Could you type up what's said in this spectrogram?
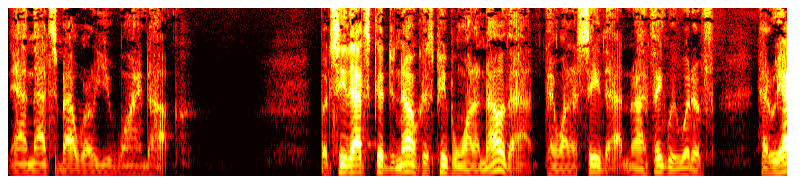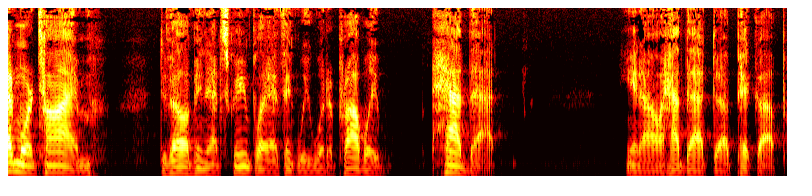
And that's about where you wind up. But see, that's good to know because people want to know that. They want to see that. And I think we would have, had we had more time developing that screenplay, I think we would have probably had that, you know, had that uh, pickup.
